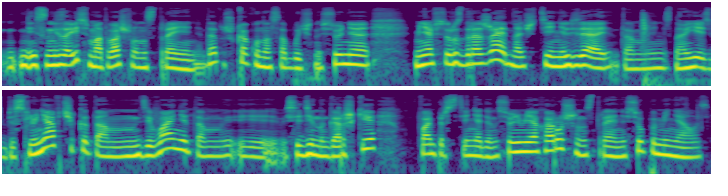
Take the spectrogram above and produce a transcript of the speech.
независимо от вашего настроения, да, потому что как у нас обычно, сегодня меня все раздражает, значит, тебе нельзя, там, я не знаю, есть без слюнявчика, там, на диване, там, и сиди на горшке, памперс тебе не один. Сегодня у меня хорошее настроение, все поменялось.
